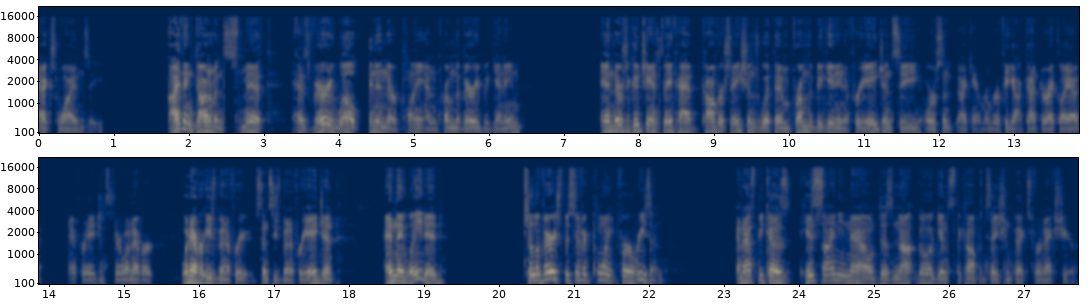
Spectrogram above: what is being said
X, Y, and Z. I think Donovan Smith has very well been in their plan from the very beginning. And there's a good chance they've had conversations with him from the beginning of free agency, or I can't remember if he got cut directly at free agency or whenever, whenever he's been a free since he's been a free agent. And they waited till a very specific point for a reason. And that's because his signing now does not go against the compensation picks for next year.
